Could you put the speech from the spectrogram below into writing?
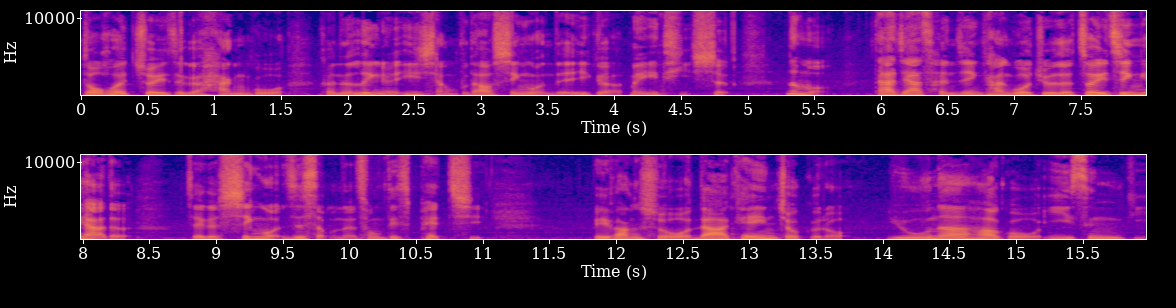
都会追这个韩国可能令人意想不到新闻的一个媒体社。那么大家曾经看过觉得最惊讶的这个新闻是什么呢？从 Dispatch，比方说大家可以就个咯。 유나하고이승기、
